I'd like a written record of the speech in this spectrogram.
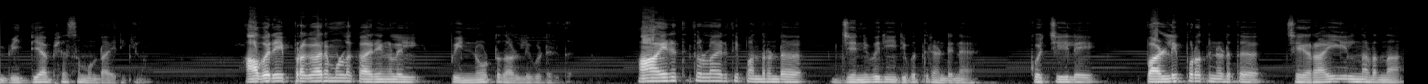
വിദ്യാഭ്യാസം ഉണ്ടായിരിക്കണം. അവരെ ഇപ്രകാരമുള്ള കാര്യങ്ങളിൽ പിന്നോട്ട് തള്ളിവിടരുത്. ആയിരത്തി തൊള്ളായിരത്തി പന്ത്രണ്ട് ജനുവരി ഇരുപത്തിരണ്ടിന് കൊച്ചിയിലെ പള്ളിപ്പുറത്തിനടുത്ത് ചേറായിയിൽ നടന്ന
